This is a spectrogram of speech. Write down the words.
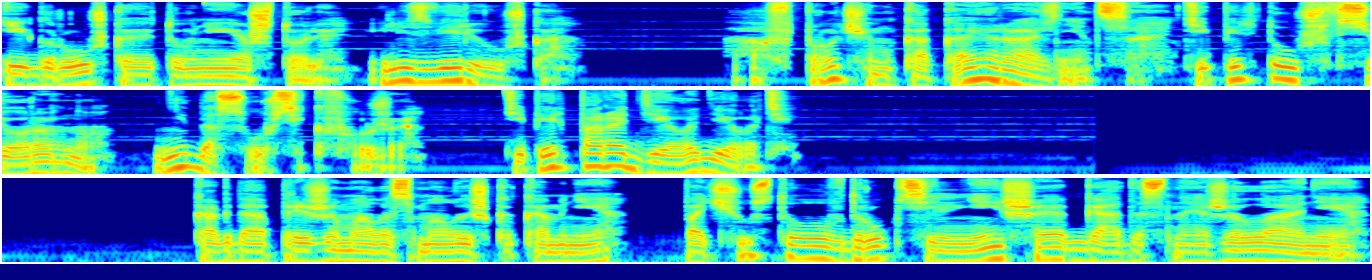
Игрушка это у нее, что ли? Или зверюшка? А впрочем, какая разница? Теперь-то уж все равно. Не до сурсиков уже. Теперь пора дело делать. Когда прижималась малышка ко мне, почувствовал вдруг сильнейшее гадостное желание.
